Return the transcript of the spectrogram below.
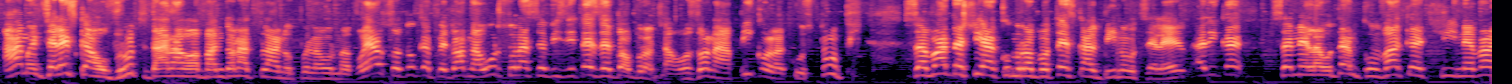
Am înțeles că au vrut, dar au abandonat planul până la urmă. Voiau să o ducă pe doamna Ursula să viziteze Dobrogea, o zonă apicolă cu stupi, să vadă și ea cum robotesc albinuțele, adică să ne lăudăm cumva că cineva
